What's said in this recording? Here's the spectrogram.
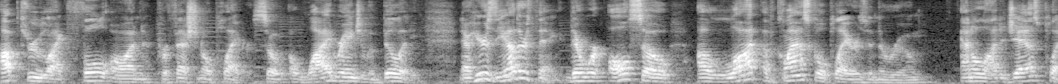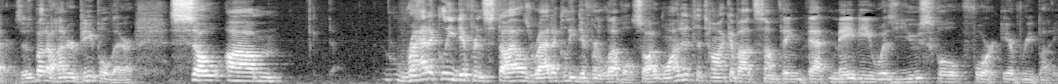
up through like full-on professional players. So a wide range of ability. Now here's the other thing. There were also a lot of classical players in the room and a lot of jazz players. There's about 100 people there. So um, radically different styles, radically different levels. So I wanted to talk about something that maybe was useful for everybody.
